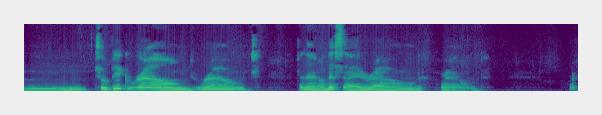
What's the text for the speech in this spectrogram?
Mm, so big round, round. And then on this side, round, round, round,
